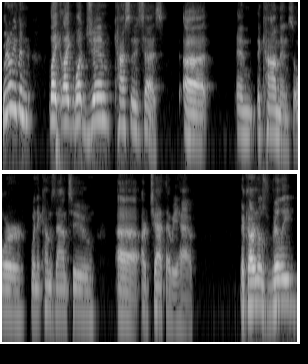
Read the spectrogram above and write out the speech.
We don't even like like what Jim constantly says uh, in the comments or when it comes down to uh, our chat that we have. The Cardinals really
